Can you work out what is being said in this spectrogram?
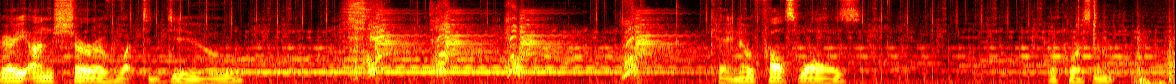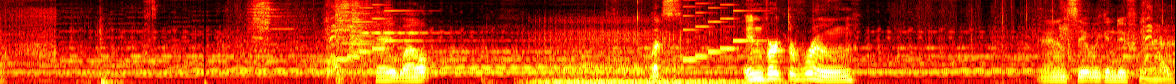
Very unsure of what to do. Okay, no false walls. But of course not. Okay, well... Let's invert the room and see what we can do from there.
